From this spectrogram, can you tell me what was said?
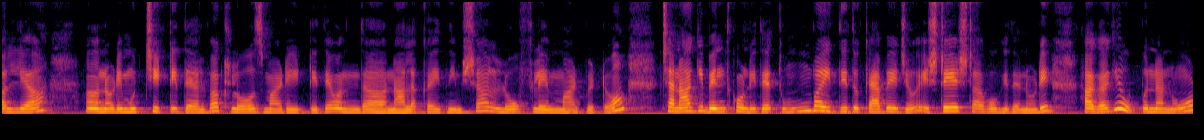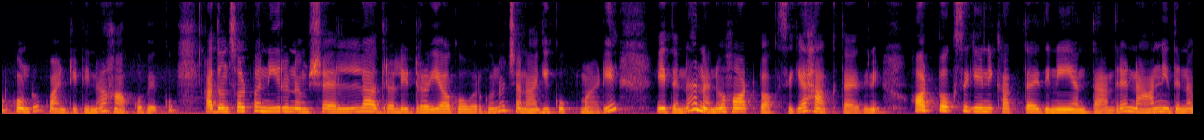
ಪಲ್ಯ ನೋಡಿ ಮುಚ್ಚಿಟ್ಟಿದ್ದೆ ಅಲ್ವಾ? ಕ್ಲೋಸ್ ಮಾಡಿ ಇಟ್ಟಿದ್ದೆ. ಒಂದು ನಾಲ್ಕೈದು ನಿಮಿಷ ಲೋ ಫ್ಲೇಮ್ ಮಾಡಿಬಿಟ್ಟು ಚೆನ್ನಾಗಿ ಬೆಂದ್ಕೊಂಡಿದೆ ತುಂಬ ಇದ್ದಿದ್ದು ಕ್ಯಾಬೇಜು ಎಷ್ಟೇ ಎಷ್ಟಾಗೋಗಿದೆ ನೋಡಿ. ಹಾಗಾಗಿ ಉಪ್ಪನ್ನು ನೋಡಿಕೊಂಡು ಕ್ವಾಂಟಿಟಿನ ಹಾಕೋಬೇಕು ಅದೊಂದು ಸ್ವಲ್ಪ ನೀರಿನ ಅಂಶ ಎಲ್ಲ ಅದರಲ್ಲಿ ಡ್ರೈ ಆಗೋವರೆಗೂ ಚೆನ್ನಾಗಿ ಕುಕ್ ಮಾಡಿ ಇದನ್ನು ನಾನು ಹಾಟ್ ಬಾಕ್ಸಿಗೆ ಹಾಕ್ತಾ ಇದ್ದೀನಿ. ಹಾಟ್ ಬಾಕ್ಸಿಗೆ ಏನಕ್ಕೆ ಹಾಕ್ತಾ ಇದ್ದೀನಿ ಅಂತ ಅಂದರೆ, ನಾನು ಇದನ್ನು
